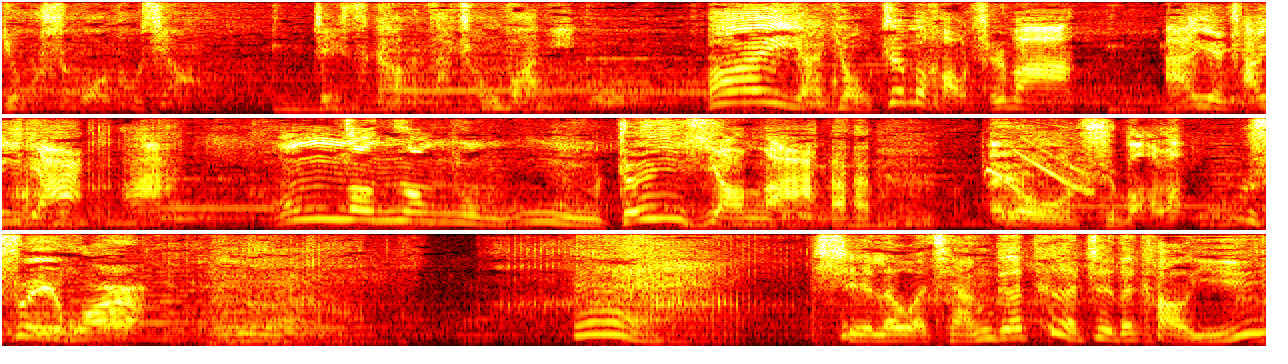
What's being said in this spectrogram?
又是光头强，这次看俺咋惩罚你！哎呀，有这么好吃吗？俺也尝一点儿啊！嗯嗯嗯嗯，真香啊！哎呦，吃饱了，睡一会儿。嗯，哎。吃了我强哥特制的烤鱼，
